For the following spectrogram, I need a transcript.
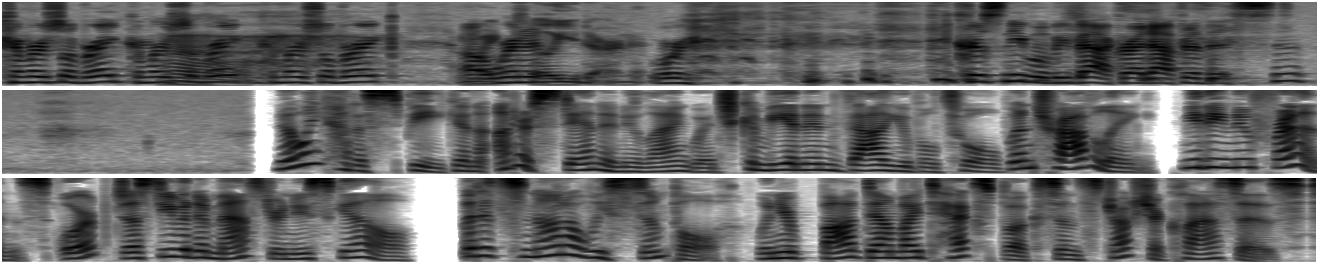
commercial break. Commercial break. Commercial break. I Uh, we're gonna kill you, darn it. We're Chris Nee will be back right after this. Knowing how to speak and understand a new language can be an invaluable tool when traveling, meeting new friends, or just even to master a new skill. But it's not always simple when you're bogged down by textbooks and structured classes.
